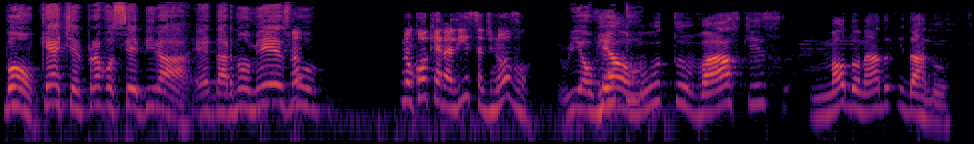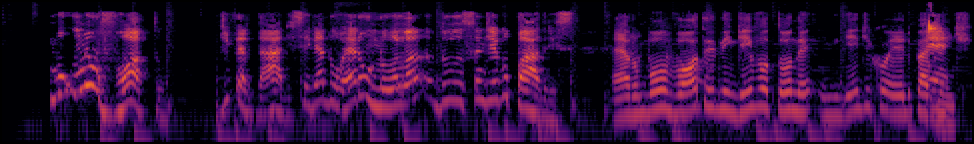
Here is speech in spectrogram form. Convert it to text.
Bom, catcher, pra você, Bira, é Darno mesmo? Não, qual que era a lista de novo? Real Muto? Realmuto, Vasquez, Maldonado e Darno. O meu voto, de verdade, seria do Aaron Nola do San Diego Padres. Era um bom voto e ninguém votou, ninguém indicou ele pra É. gente.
